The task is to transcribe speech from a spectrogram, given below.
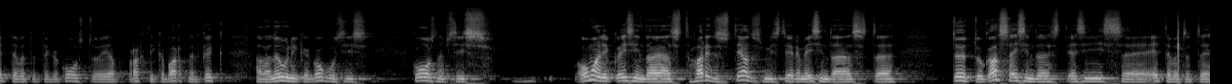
ettevõtetega koostöö ja praktikapartnerid kõik, aga nõunike kogu siis koosneb siis omaniku esindajast, Haridus- ja Teadusministeeriumi esindajast, Töötukassa esindajast ja siis ettevõtete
